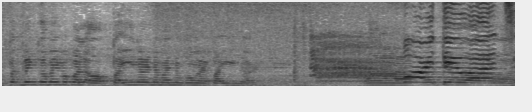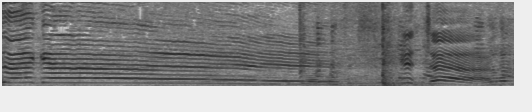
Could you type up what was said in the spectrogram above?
Ipag ba yung kamay mo pala, oh, pa-inner naman yung kamay, pa-inner. Ah, 41 seconds! Good job!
